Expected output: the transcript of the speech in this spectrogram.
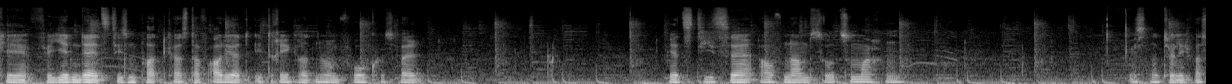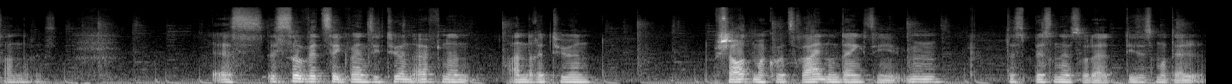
Okay, für jeden, der jetzt diesen Podcast auf Audio hat, ich drehe gerade nur im Fokus, weil jetzt diese Aufnahmen so zu machen, ist natürlich was anderes. Es ist so witzig, wenn sie Türen öffnen, andere Türen, schaut mal kurz rein und denkt sie, hm, das Business oder dieses Modell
